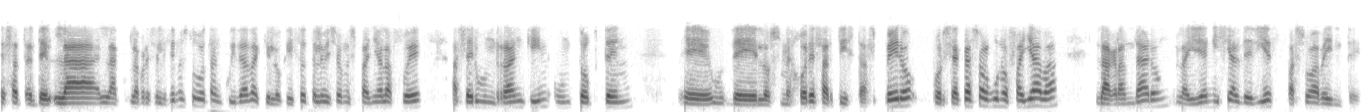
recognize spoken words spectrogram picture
Exactamente. La, la, la preselección estuvo tan cuidada que lo que hizo Televisión Española fue hacer un ranking, un top ten eh, de los mejores artistas. Pero, por si acaso alguno fallaba, la agrandaron, la idea inicial de 10 pasó a 20.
